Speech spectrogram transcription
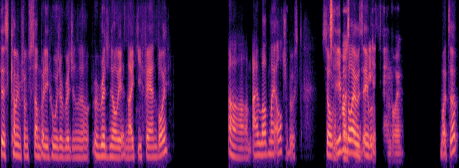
This coming from somebody who was original, originally a Nike fanboy. Um, I love my Ultra Boost. So I've even though I was able, Adidas fanboy. what's up?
